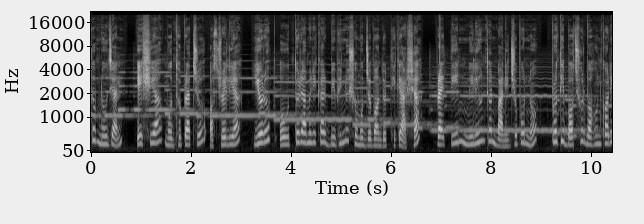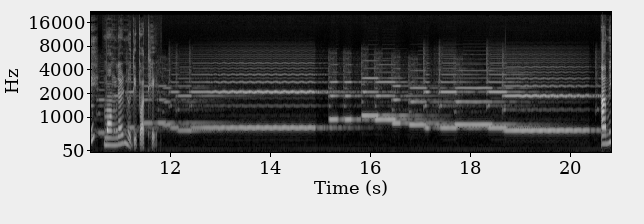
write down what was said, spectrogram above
সব নৌযান এশিয়া, মধ্যপ্রাচ্য, অস্ট্রেলিয়া, ইউরোপ ও উত্তর আমেরিকার বিভিন্ন সমুদ্র বন্দর থেকে আসা প্রায় তিন মিলিয়ন টন বাণিজ্য পণ্য প্রতি বছর বহন করে মংলার নদীপথে। আমি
